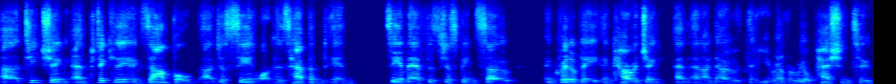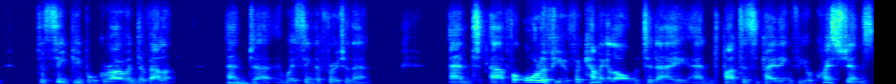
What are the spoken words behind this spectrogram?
uh, teaching, and particularly example. Uh, just seeing what has happened in CMF has just been so incredibly encouraging. And, and I know that you have a real passion to, to see people grow and develop. And mm. uh, we're seeing the fruit of that. And uh, for all of you for coming along today and participating, for your questions,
